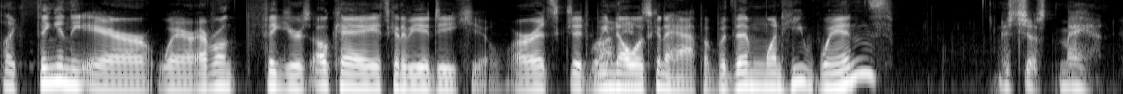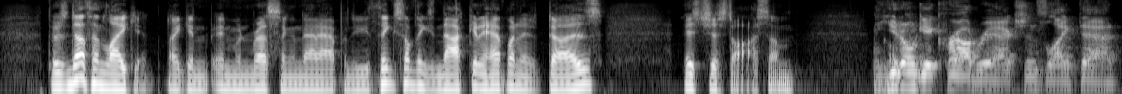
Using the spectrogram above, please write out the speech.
like thing in the air where everyone figures, okay, it's going to be a DQ or it's it, we know what's going to happen. But then when he wins, it's just man, there's nothing like it. Like in, in when wrestling and that happens, you think something's not going to happen and it does. It's just awesome. You don't get crowd reactions like that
